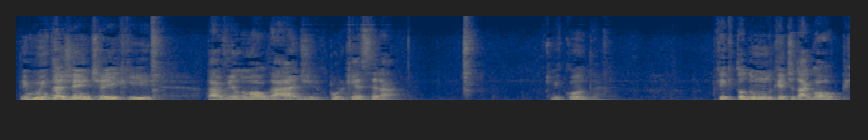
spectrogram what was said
Tem muita gente aí que tá vendo maldade. Por que será? Me conta. Por que, que todo mundo quer te dar golpe?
